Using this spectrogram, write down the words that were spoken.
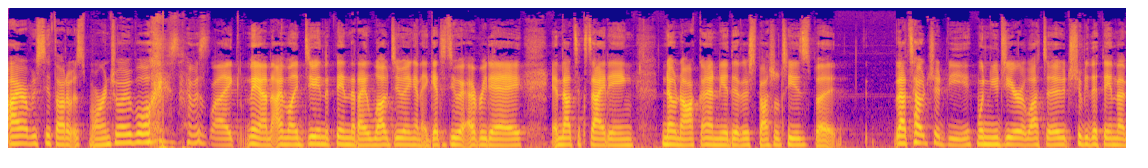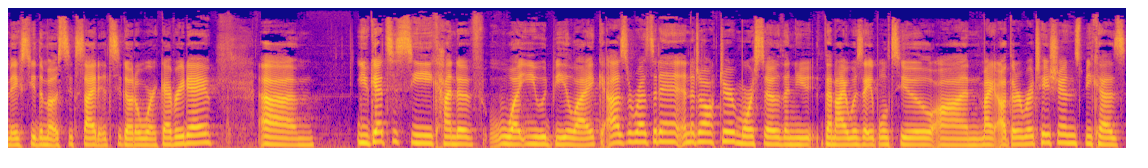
I obviously thought it was more enjoyable because I was like, man, I'm like doing the thing that I love doing and I get to do it every day, and that's exciting. No knock on any of the other specialties, but that's how it should be when you do your LETTA. It should be the thing that makes you the most excited to go to work every day. Um, you get to see kind of what you would be like as a resident and a doctor more so than you than I was able to on my other rotations because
